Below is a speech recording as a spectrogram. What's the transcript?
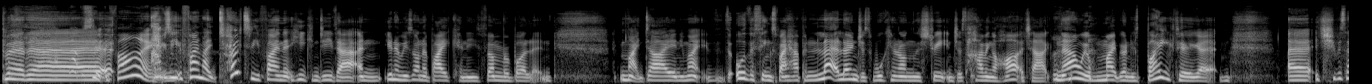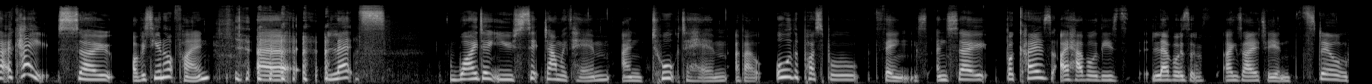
but uh, Absolutely fine. Absolutely fine. Like totally fine that he can do that. And, you know, he's on a bike and he's vulnerable and might die and he might, all the things might happen, let alone just walking along the street and just having a heart attack. Now we might be on his bike doing it. And, uh, she was like, okay, so obviously you're not fine. Uh, let's why don't you sit down with him and talk to him about all the possible things? And so, because I have all these levels of anxiety and still,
